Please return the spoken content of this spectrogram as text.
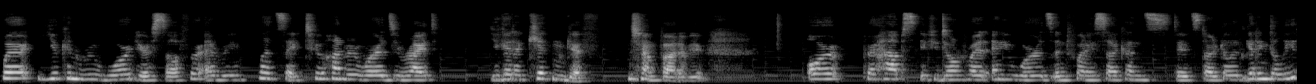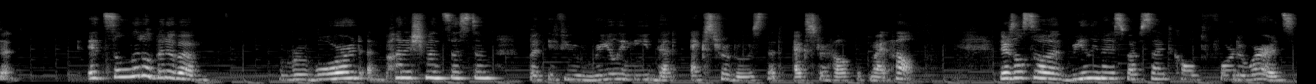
where you can reward yourself for every, let's say, 200 words you write, you get a kitten gif jump out of you. Or perhaps if you don't write any words in 20 seconds, they start getting deleted. It's a little bit of a reward and punishment system, but if you really need that extra boost, that extra help, it might help. There's also a really nice website called 4thewords,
